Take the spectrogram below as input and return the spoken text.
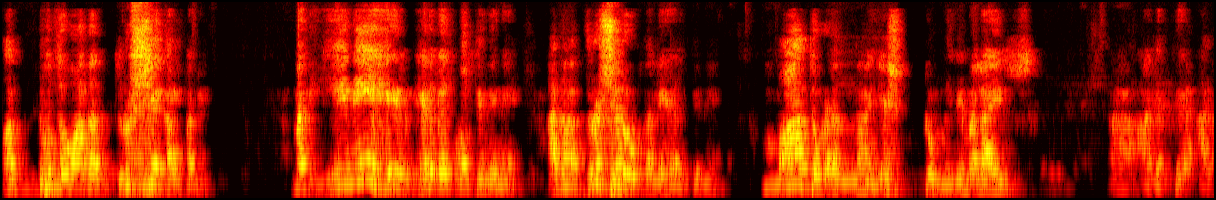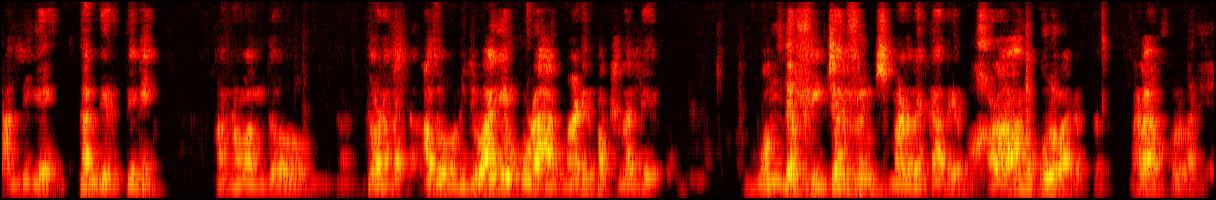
ಅದ್ಭುತವಾದ ದೃಶ್ಯ ಕಲ್ಪನೆ. ನಾನು ಏನೇ ಹೇಳ, ಹೇಳಬೇಕು ಅಂತಿದ್ದೀನಿ, ಅದನ್ನ ದೃಶ್ಯ ರೂಪದಲ್ಲಿ ಹೇಳ್ತೀನಿ. ಮಾತುಗಳನ್ನ ಎಷ್ಟು ಮಿನಿಮಲೈಸ್ ಆಗತ್ತೆ. ಅಲ್ಲಿಗೆ ತಂದಿರ್ತೀನಿ ಅನ್ನೋ ಒಂದು ಧೋರಣೆ ಅದು ನಿಜವಾಗಿಯೂ ಕೂಡ ಹಾಗೆ ಮಾಡಿದ ಪಕ್ಷದಲ್ಲಿ ಮುಂದೆ ಫೀಚರ್ ಫಿಲ್ಮ್ಸ್ ಮಾಡಬೇಕಾದ್ರೆ ಬಹಳ ಅನುಕೂಲವಾಗುತ್ತೆ. ಬಹಳ ಅನುಕೂಲವಾಗುತ್ತೆ.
